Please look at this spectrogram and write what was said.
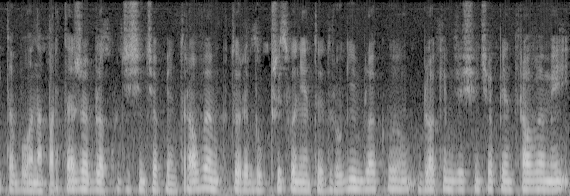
i to było na parterze w bloku dziesięciopiętrowym, który był przysłonięty drugim bloku, blokiem dziesięciopiętrowym i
